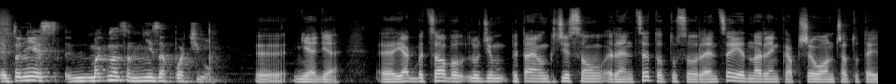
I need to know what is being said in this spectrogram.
E, to nie jest, McDonald's nie zapłaciło. Yy, nie, nie. Yy, jakby co, bo ludzie pytają, gdzie są ręce, to tu są ręce. Jedna ręka przełącza tutaj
